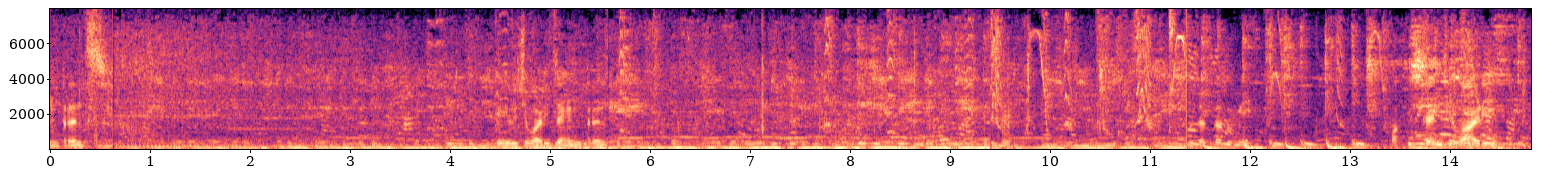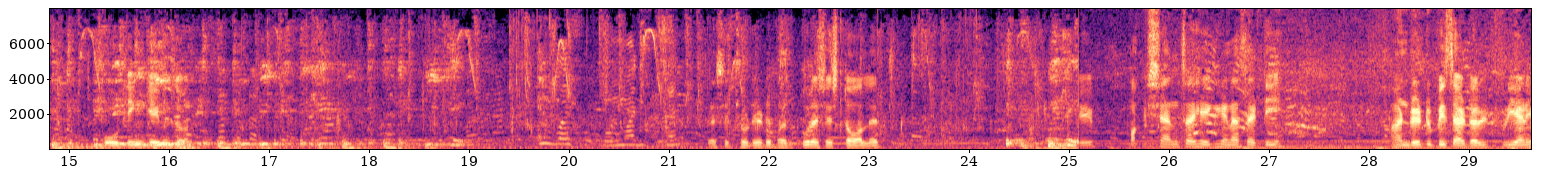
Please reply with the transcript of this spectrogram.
एंट्रन्स पेरूची वाडीचा एंट्रन्स पक्ष्यांची वाडी बोटिंग गेम झोन तसे छोटे छोटे भरपूर असे स्टॉल आहेत. हे पक्ष्यांचं हे घेण्यासाठी हंड्रेड रुपीज ॲडल्ट फ्री आणि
